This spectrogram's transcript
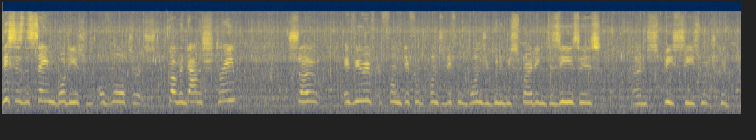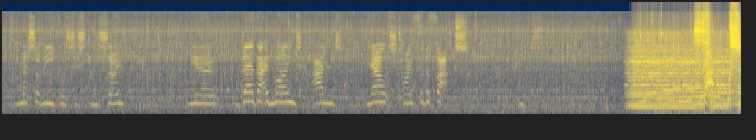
this is the same body of water, it's going down stream. So if you move from different ponds to different ones, you're going to be spreading diseases and species which could mess up the ecosystem. So, you know, bear that in mind. And now it's time for the facts. Peace. Facts.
